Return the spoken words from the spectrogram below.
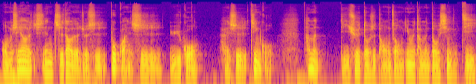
我们先要先知道的就是，不管是虞国还是晋国，他们的确都是同宗，因为他们都姓姬。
